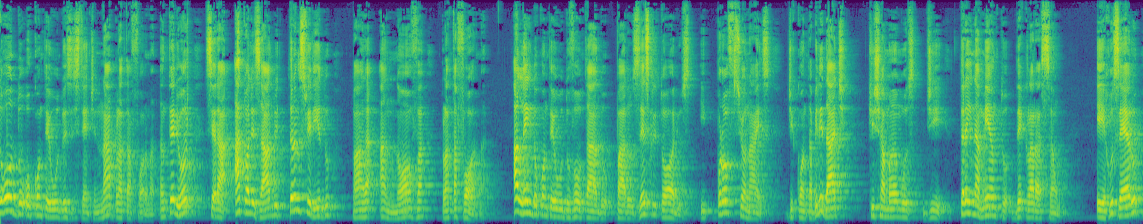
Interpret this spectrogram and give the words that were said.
todo o conteúdo existente na plataforma anterior será atualizado e transferido para a nova plataforma. Além do conteúdo voltado para os escritórios e profissionais de contabilidade, que chamamos de treinamento declaração erro zero,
